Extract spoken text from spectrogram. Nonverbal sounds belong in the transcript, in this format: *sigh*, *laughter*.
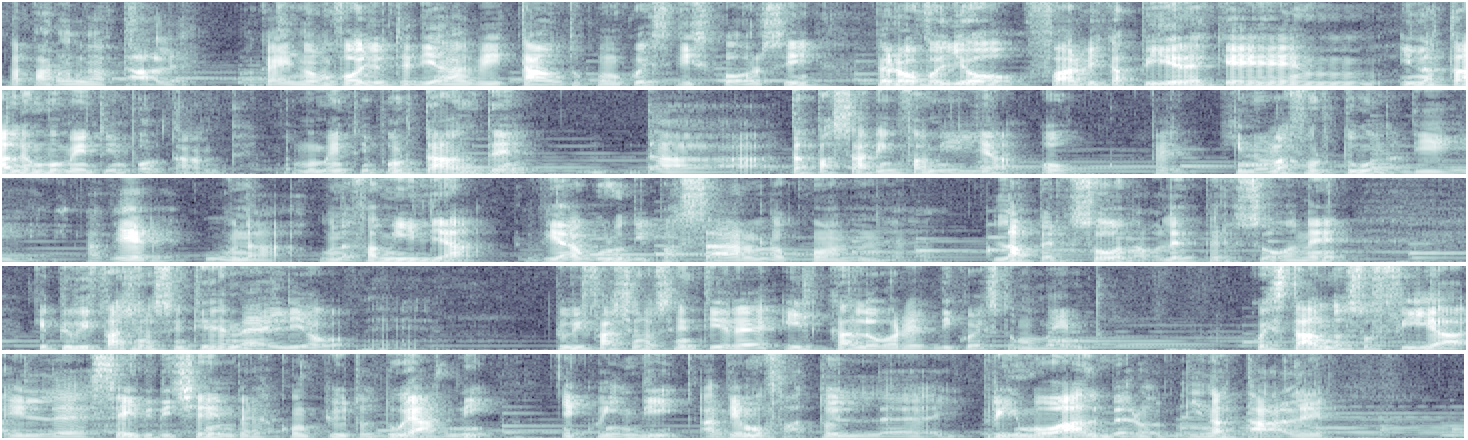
la parola Natale. Ok, non voglio tediarvi tanto con questi discorsi, però voglio farvi capire che um, il Natale è un momento importante. È un momento importante da, da passare in famiglia o per chi non ha fortuna di avere una, una famiglia, vi auguro di passarlo con eh, la persona o le persone che più vi facciano sentire meglio, eh, più vi facciano sentire il calore di questo momento. Quest'anno Sofia il 6 di dicembre ha compiuto due anni e quindi abbiamo fatto il, il primo albero di Natale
